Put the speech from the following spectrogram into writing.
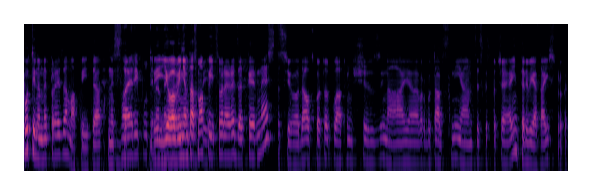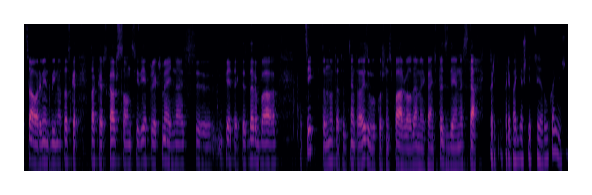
Putinam nepareizā mapīte atnesta. Vai arī Putinam bija, Jo viņam tās mapīte. mapītes varēja redzēt, ka ir nestas, jo daudz ko turklāt viņš zināja, varbūt tādas nianses, kas pat šajā intervijā tā izspruka cauri. Viens bija no tas, ka Takers Karsons ir iepriekš mēģinājis eh, pieteikties darbā CIPTA, nu, tātad Centrāla izlūkošanas pārvalde amerikāņu pēcdienestā. При, при поддержке ЦРУ, конечно,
